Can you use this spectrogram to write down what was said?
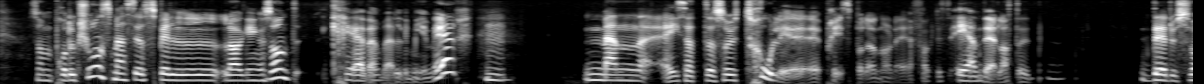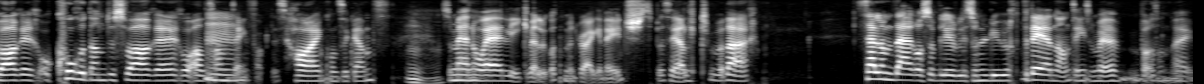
sånn produksjonsmessig og spillaging og sånt krever veldig mye mer. Men jeg setter så utrolig pris på det når det faktisk er en del at det, det du svarer, og hvordan du svarer, og alt sånne ting, faktisk har en konsekvens. Som er noe jeg liker veldig godt med Dragon Age, spesielt. For der Selv om der også blir du litt sånn lurt, for det er en annen ting som er bare sånn nei,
